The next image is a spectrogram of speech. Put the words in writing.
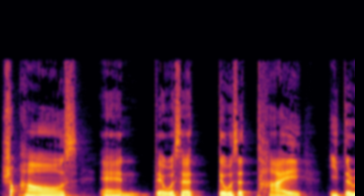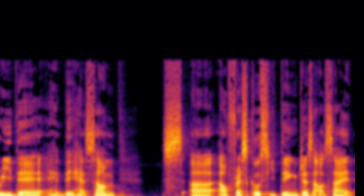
shop house and there was a, there was a Thai eatery there and they had some, uh, alfresco seating just outside.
